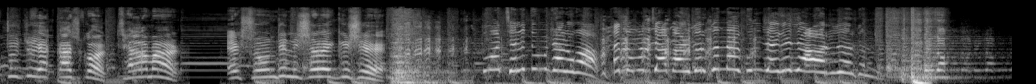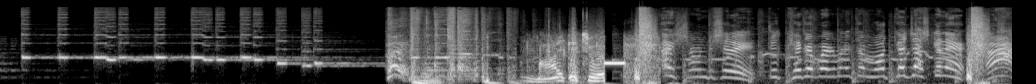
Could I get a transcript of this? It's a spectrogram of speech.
তুই- তুই এক কাজ কর ছেলে আমার এক সমুদ্রে নেশা লেগে গেছে তোমার ছেলে তুমি গা তোমার যা বাড়ি দরকার না কোন জায়গায় যাওয়ার দরকার নেই। এই সামন্ত ছেলে তুই খেতে পারবি না তো মদ খাচ্ছিস কেন? হ্যাঁ?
